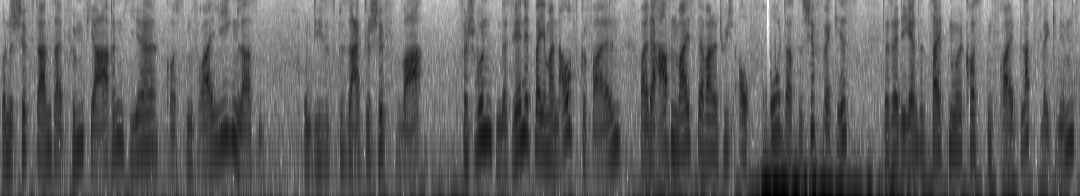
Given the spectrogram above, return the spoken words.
und das Schiff dann seit fünf Jahren hier kostenfrei liegen lassen. Und dieses besagte Schiff war verschwunden. Das wäre nicht mal jemandem aufgefallen, weil der Hafenmeister war natürlich auch froh, dass das Schiff weg ist, dass er die ganze Zeit nur kostenfrei Platz wegnimmt.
